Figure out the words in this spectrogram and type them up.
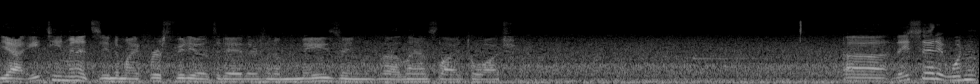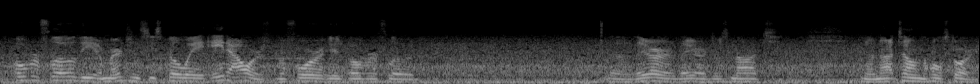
yeah, 18 minutes into my first video today, there's an amazing uh, landslide to watch. Uh, they said it wouldn't overflow the emergency spillway eight hours before it overflowed. Uh, they are they are just not, you know, not telling the whole story.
